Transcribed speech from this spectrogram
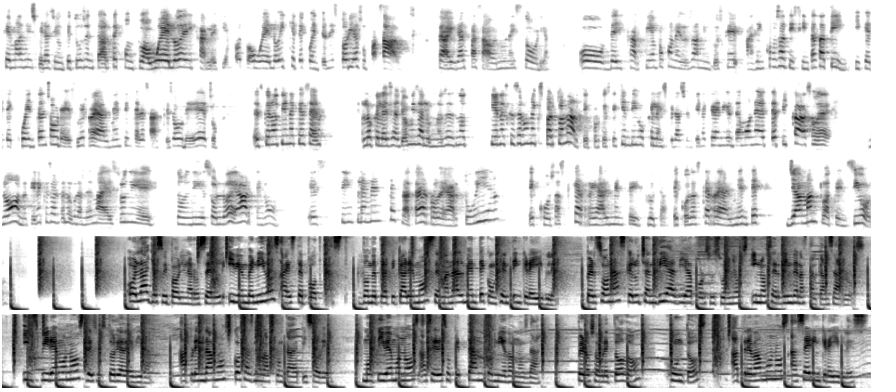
qué más inspiración que tú sentarte con tu abuelo, dedicarle tiempo a tu abuelo y que te cuente una historia de su pasado. O sea, ir al pasado en una historia o dedicar tiempo con esos amigos que hacen cosas distintas a ti y que te cuenten sobre eso y realmente interesarte sobre eso. Es que no tiene que ser, lo que le decía yo a mis alumnos es no tienes que ser un experto en arte, porque es que quien dijo que la inspiración tiene que venir de Monet, de Picasso, de... No, no tiene que ser de los grandes maestros ni de, ni solo de arte, no. Es simplemente trata de rodear tu vida de cosas que realmente disfrutas, de cosas que realmente llaman tu atención. Hola, yo soy Paulina Rosell y bienvenidos a este podcast, donde platicaremos semanalmente con gente increíble, personas que luchan día a día por sus sueños y no se rinden hasta alcanzarlos. Inspirémonos de su historia de vida, aprendamos cosas nuevas con cada episodio, motivémonos a hacer eso que tanto miedo nos da, pero sobre todo, juntos, atrevámonos a ser increíbles.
